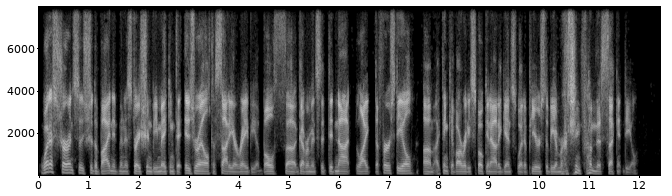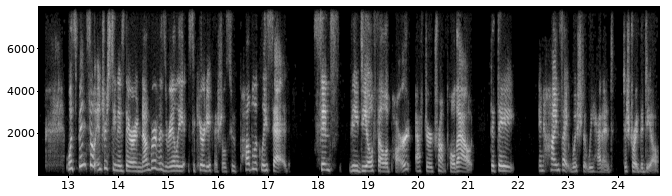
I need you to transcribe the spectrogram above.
What assurances should the Biden administration be making to Israel, to Saudi Arabia, both uh, governments that did not like the first deal? Um, I think have already spoken out against what appears to be emerging from this second deal. What's been so interesting is there are a number of Israeli security officials who publicly said, since the deal fell apart after Trump pulled out, that they in hindsight wish that we hadn't destroyed the deal.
